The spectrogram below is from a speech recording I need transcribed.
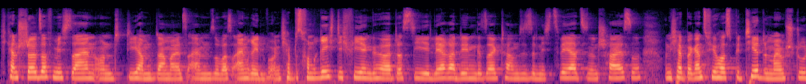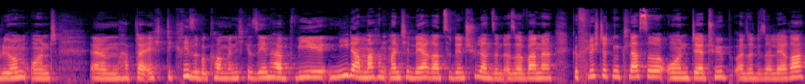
ich kann stolz auf mich sein und die haben damals einem sowas einreden wollen. Ich habe das von richtig vielen gehört, dass die Lehrer denen gesagt haben, sie sind nichts wert, sie sind scheiße. Und ich habe ja ganz viel hospitiert in meinem Studium und ähm, habe da echt die Krise bekommen, wenn ich gesehen habe, wie niedermachend manche Lehrer zu den Schülern sind. Also er war eine Geflüchtetenklasse und der Typ, also dieser Lehrer,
